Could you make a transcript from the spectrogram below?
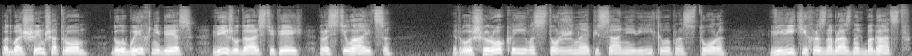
Под большим шатром голубых небес Вижу даль степей, расстилается. Это было широкое и восторженное описание великого простора, великих разнообразных богатств,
